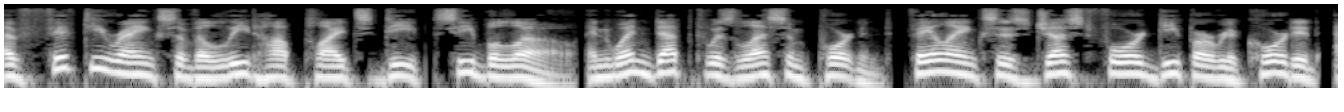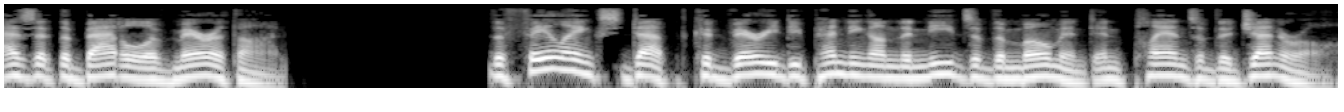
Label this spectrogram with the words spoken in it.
of 50 ranks of elite hoplites deep see below and when depth was less important, phalanxes just four deep are recorded, as at the Battle of Marathon. The phalanx depth could vary depending on the needs of the moment and plans of the general.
